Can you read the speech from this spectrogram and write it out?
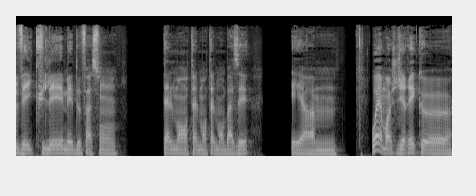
véhiculés, mais de façon tellement, tellement, tellement basée. Et euh, ouais, moi je dirais que.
